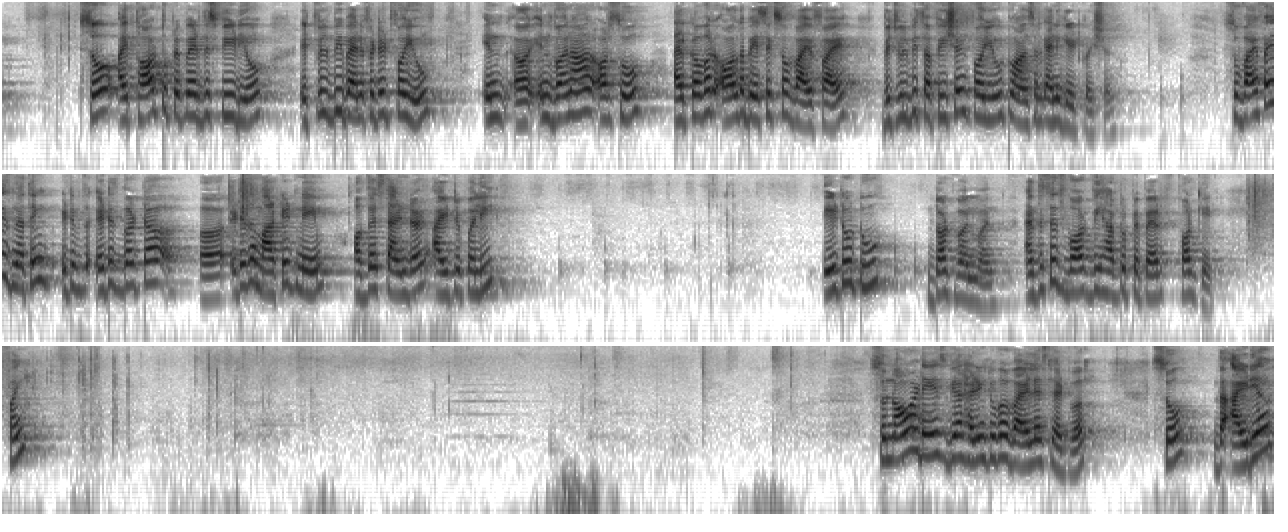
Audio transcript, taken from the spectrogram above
So I thought to prepare this video, it will be benefited for you. In, in one hour or so, I'll cover all the basics of Wi-Fi which will be sufficient for you to answer any GATE question. So Wi-Fi is nothing. It is it is but a uh, it is a market name of the standard IEEE 802.11 and this is what we have to prepare for gate. Fine. So nowadays we are heading to a wireless network. So the idea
